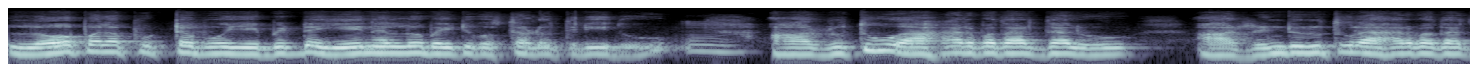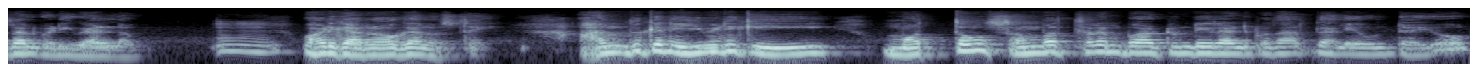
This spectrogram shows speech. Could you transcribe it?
లోపల పుట్టబోయే బిడ్డ ఏ నెలలో బయటకు వస్తాడో తెలియదు. ఆ ఋతువు ఆహార పదార్థాలు ఆ రెండు ఋతువుల ఆహార పదార్థాలు వాడికి వెళ్ళవు. వాడికి ఆ రోగాలు వస్తాయి. అందుకని ఈవిడికి మొత్తం సంవత్సరం పాటు ఉండే ఇలాంటి పదార్థాలు ఏ ఉంటాయో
